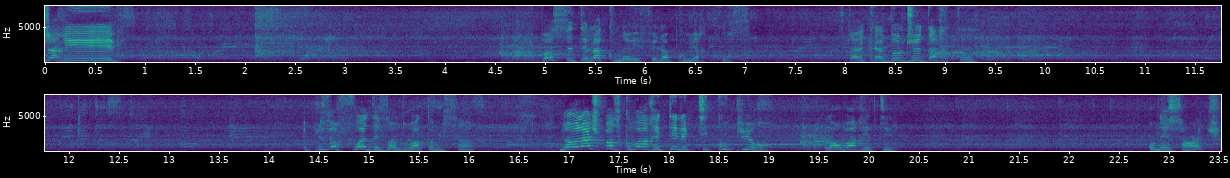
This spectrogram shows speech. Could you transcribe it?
j'arrive. Pense c'était là qu'on avait fait la première course. C'était avec la Dodge Dart. Et plusieurs fois des endroits comme ça. Non, là, je pense qu'on va arrêter les petites coupures. Là, on va arrêter. On est 5.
